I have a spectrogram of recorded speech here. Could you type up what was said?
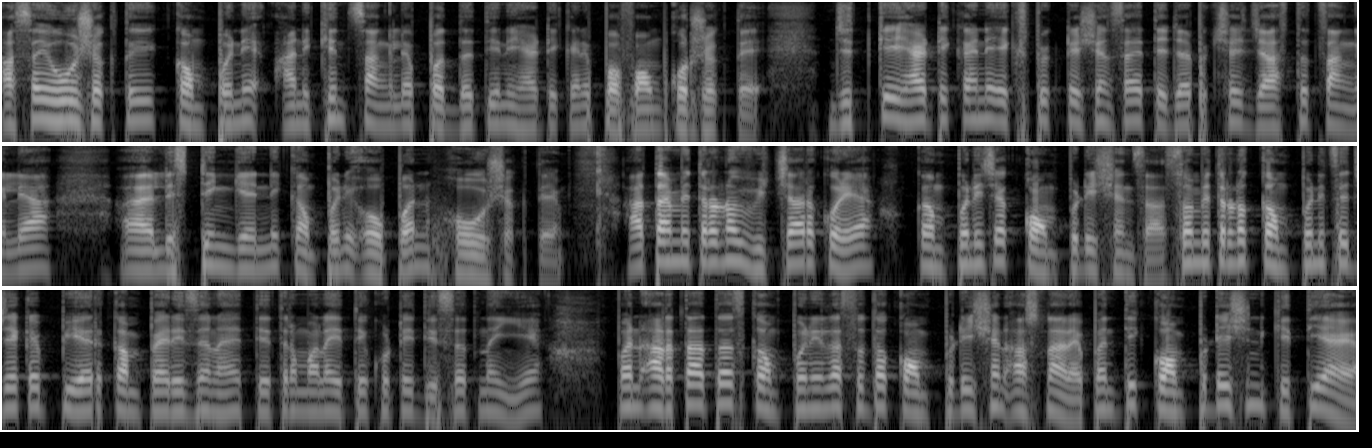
असंही होऊ शकतं की कंपनी आणखीन चांगल्या पद्धतीने ह्या ठिकाणी परफॉर्म करू शकते जितके ह्या ठिकाणी एक्सपेक्टेशन्स आहेत त्याच्यापेक्षा जास्त चांगल्या लिस्टिंग यांनी कंपनी ओपन होऊ शकते. आता मित्रांनो विचार करूया कंपनीच्या कॉम्पिटिशनचा सो मित्रांनो कंपनीचं जे काही पिअर कंपॅरिझन आहे ते तर मला इथे कुठे दिसत नाही आहे पण अर्थातच कंपनीला सुद्धा कॉम्पिटिशन असणार आहे. पण ती कॉम्पिटिशन किती आहे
